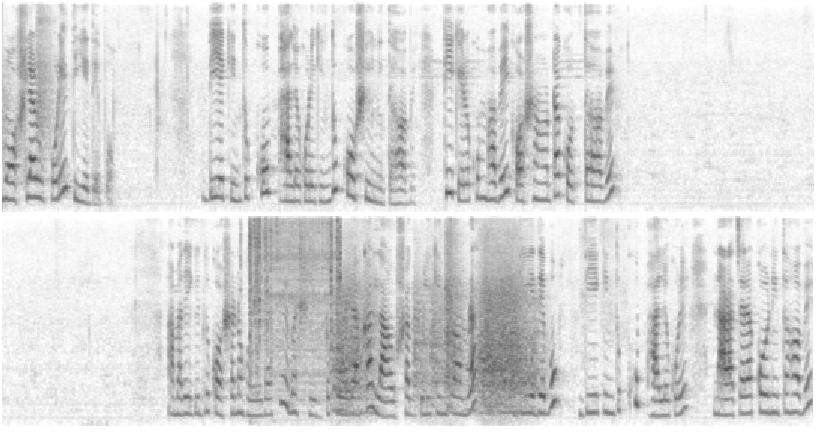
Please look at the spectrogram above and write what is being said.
মশলার উপরে দিয়ে দেব। দিয়ে কিন্তু খুব ভালো করে কিন্তু কষিয়ে নিতে হবে। ঠিক এরকমভাবেই কষানোটা করতে হবে। আমাদের কিন্তু কষানো হয়ে গেছে। এবার সেদ্ধ করে রাখা লাউ শাকগুলি কিন্তু আমরা দিয়ে দেব। দিয়ে কিন্তু খুব ভালো করে নাড়াচাড়া করে নিতে হবে।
